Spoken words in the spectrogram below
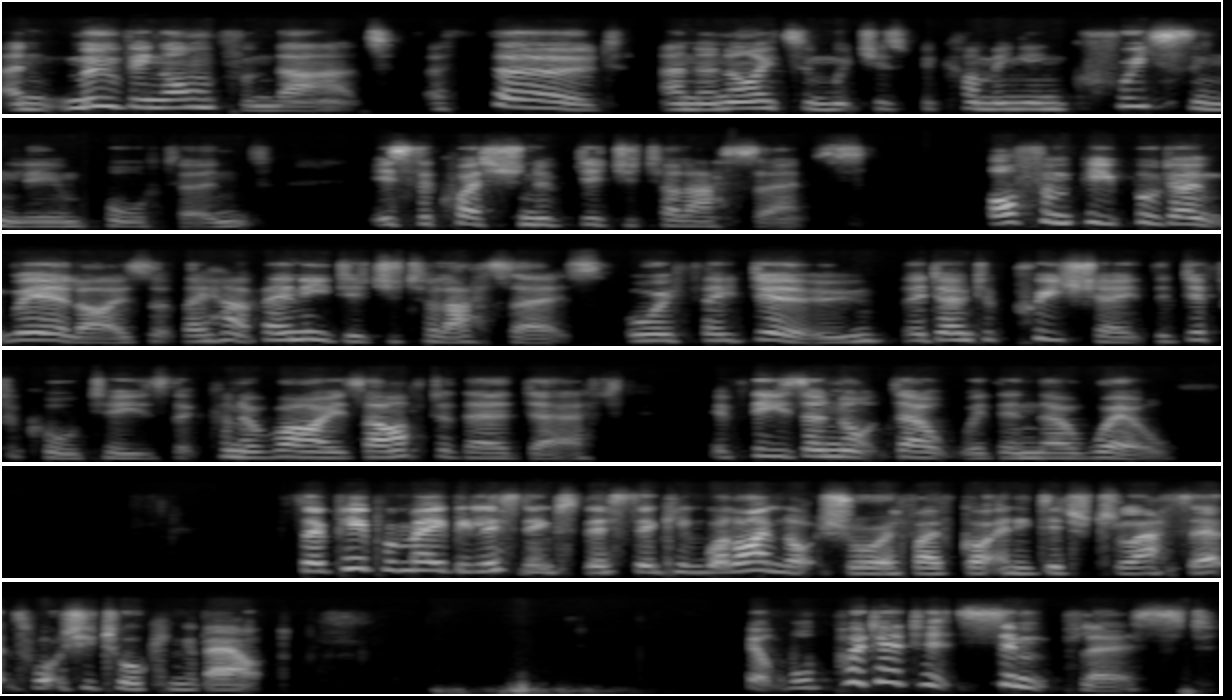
and moving on from that, a third and an item which is becoming increasingly important is the question of digital assets. Often people don't realize that they have any digital assets, or if they do, they don't appreciate the difficulties that can arise after their death if these are not dealt with in their will. So people may be listening to this thinking, well, I'm not sure if I've got any digital assets. What's she talking about? Yeah, well, put it at its simplest,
